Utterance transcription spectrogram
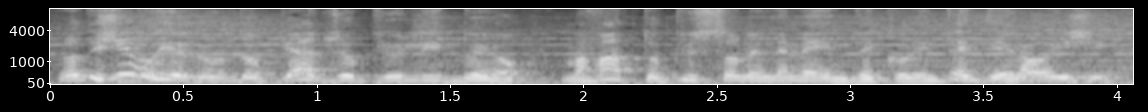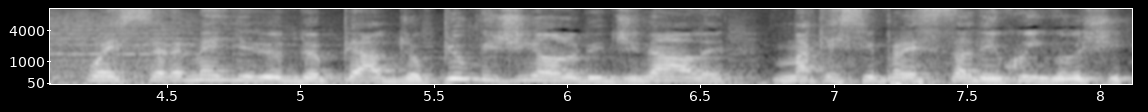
Lo dicevo io che un doppiaggio più libero, ma fatto più solennemente e con intenti eroici, può essere meglio di un doppiaggio più vicino all'originale, ma che si presta ad equivoci.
